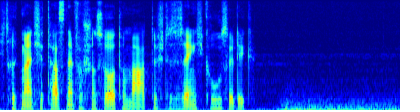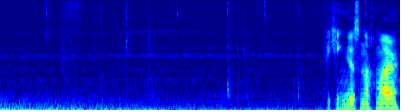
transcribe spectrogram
Ich drücke manche Tasten einfach schon so automatisch, das ist eigentlich gruselig. Wie ging das nochmal?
